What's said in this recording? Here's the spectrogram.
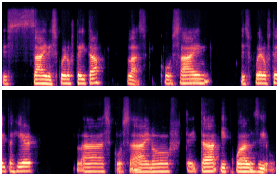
is sine square of theta plus cosine square of theta here plus cosine of theta equals zero.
